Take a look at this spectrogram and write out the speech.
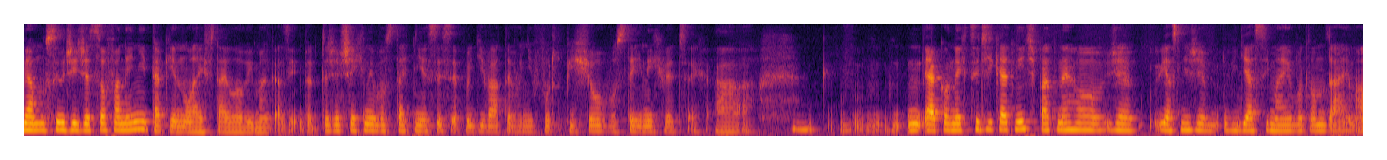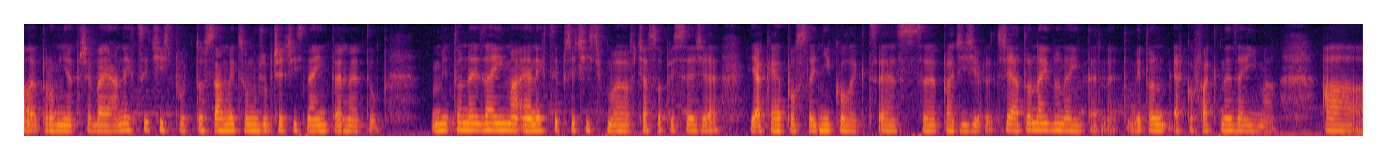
já musím říct, že Sofa není tak jen lifestyleový magazín, protože všechny ostatní, jestli se podíváte, oni furt píšou o stejných věcech a jako nechci říkat nic špatného, že jasně, že lidi asi mají o tom zájem, ale pro mě třeba já nechci číst furt to samé, co můžu přečíst na internetu mě to nezajímá, já nechci přečíst v, časopise, že jaké je poslední kolekce z Paříže, protože já to najdu na internetu, mě to jako fakt nezajímá. A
